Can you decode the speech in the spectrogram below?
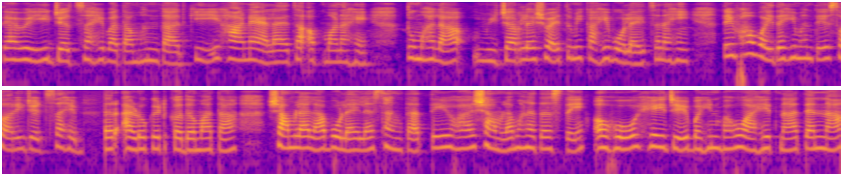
त्यावेळी जज साहेब आता म्हणतात की हा न्यायालयाचा अपमान आहे. तुम्हाला विचारल्याशिवाय तुम्ही काही बोलायचं नाही. तेव्हा वैदही म्हणते सॉरी जज साहेब. तर ॲडव्होकेट कदम आता श्यामलाला बोलायला सांगतात. तेव्हा श्यामला म्हणत असते अहो हे जे बहीण भाऊ आहेत ना त्यांना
